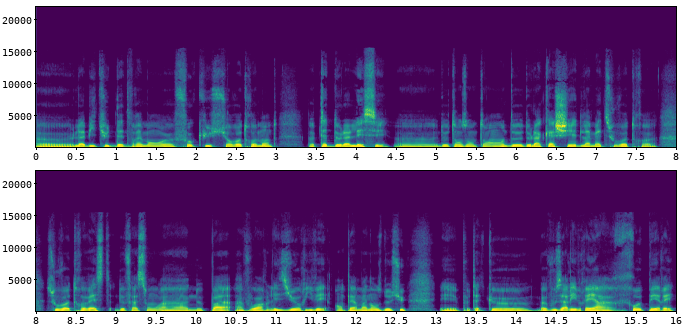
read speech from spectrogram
euh, l'habitude d'être vraiment focus sur votre montre bah, peut-être de la laisser de temps en temps de, de, la cacher de la mettre sous votre sous votre veste de façon à ne pas avoir les yeux rivés en permanence dessus. Et peut-être que bah, vous arriverez à repérer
